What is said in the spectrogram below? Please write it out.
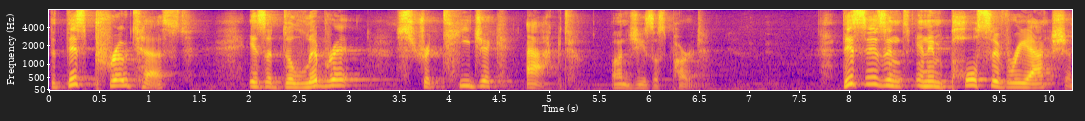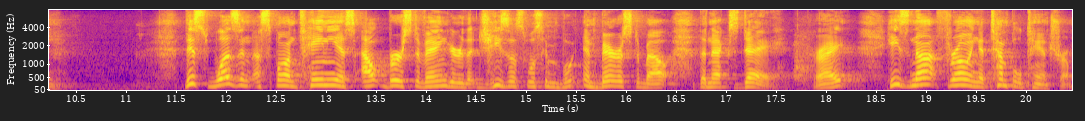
that this protest is a deliberate, strategic act on Jesus' part. This isn't an impulsive reaction. This wasn't a spontaneous outburst of anger that Jesus was embarrassed about the next day, right? He's not throwing a temple tantrum.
